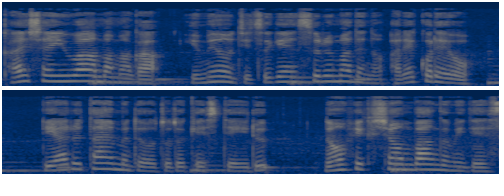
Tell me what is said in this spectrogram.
会社員ワーママが夢を実現するまでのあれこれをリアルタイムでお届けしているノンフィクション番組です。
